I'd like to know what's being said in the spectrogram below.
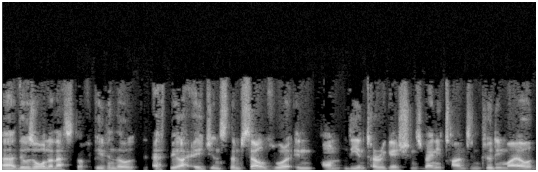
Uh, there was all of that stuff, even though FBI agents themselves were in on the interrogations many times, including my own.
